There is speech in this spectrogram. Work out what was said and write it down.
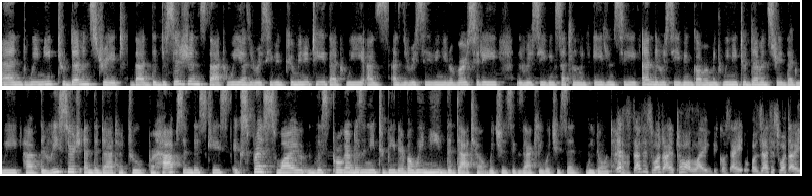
And we need to demonstrate that the decisions that we as a receiving community, that we as, as the receiving university, the receiving settlement agency, and the receiving government, we need to demonstrate that we have the research and the data to perhaps in this case express why this program doesn't need to be there. But we need the data, which is exactly what you said we don't have. Yes, that is what I told, like, because I that is what I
